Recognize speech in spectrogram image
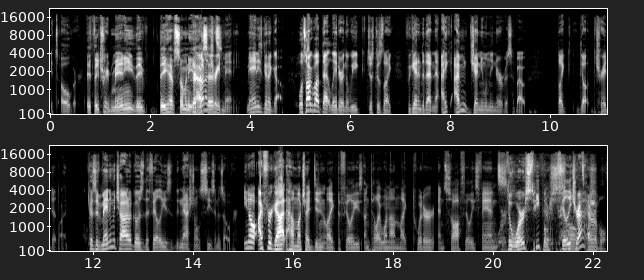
it's over. If they trade Manny, they they have so many They're assets. gonna trade Manny. Manny's gonna go. We'll talk about that later in the week, just because like if we get into that now, I I'm genuinely nervous about like the, the trade deadline. Because if Manny Machado goes to the Phillies, the Nationals season is over. You know, I forgot how much I didn't like the Phillies until I went on like Twitter and saw Phillies fans. The worst people, They're Philly so trash, terrible.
